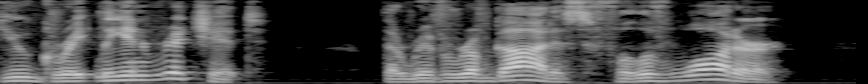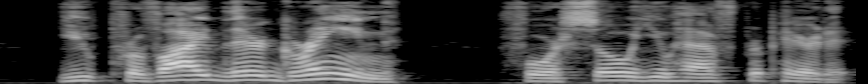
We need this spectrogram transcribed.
you greatly enrich it. The river of God is full of water. You provide their grain, for so you have prepared it.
